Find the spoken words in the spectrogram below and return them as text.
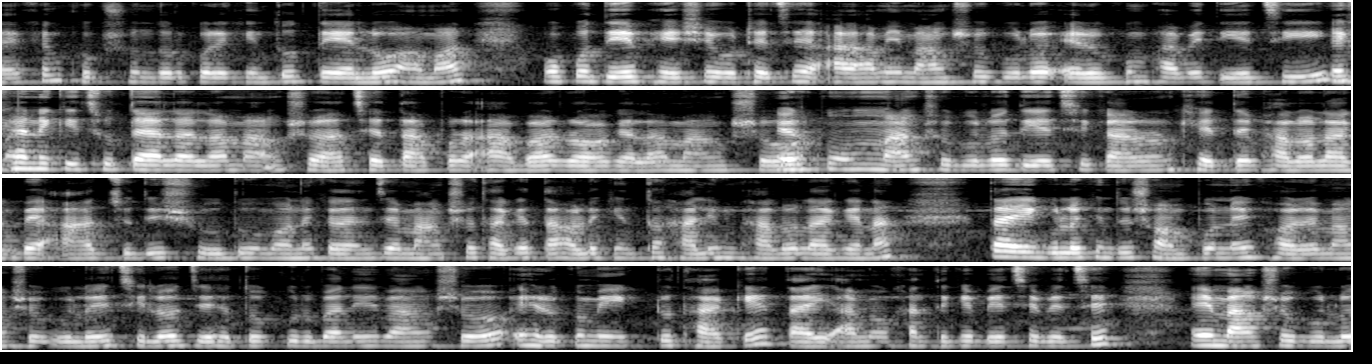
দেখেন, খুব সুন্দর করে কিন্তু তেলও আমার ওপর দিয়ে ভেসে উঠেছে। আর আমি মাংসগুলো এরকমভাবে দিয়েছি। এখানে কিছু তেলালা মাংস আছে, তারপর আবার র গেলা মাংস। এরকম মাংসগুলো দিয়েছি কারণ খেতে ভালো লাগবে। আর যদি শুধু মনে করেন যে মাংস থাকে, তাহলে কিন্তু হালিম ভালো লাগে না। তাই এগুলো কিন্তু সম্পূর্ণ ঘরের মাংসগুলোই ছিল। যেহেতু কুরবানির মাংস এরকমই একটু থাকে, তাই আমি ওখান থেকে বেছে বেছে এই মাংসগুলো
